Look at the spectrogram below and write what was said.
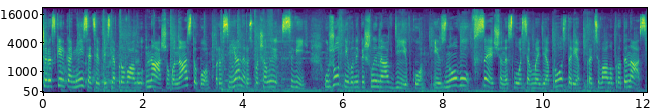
Через кілька місяців після провалу нашого наступу росіяни розпочали свій. У жовтні вони пішли на Авдіївку, і знову все, що неслося в медіапросторі, працювало проти нас.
